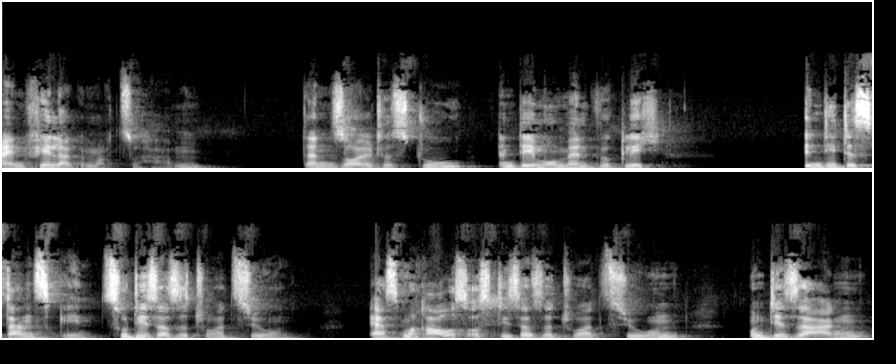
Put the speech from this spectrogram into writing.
einen Fehler gemacht zu haben, dann solltest du in dem Moment wirklich in die Distanz gehen zu dieser Situation. Erstmal raus aus dieser Situation und dir sagen,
